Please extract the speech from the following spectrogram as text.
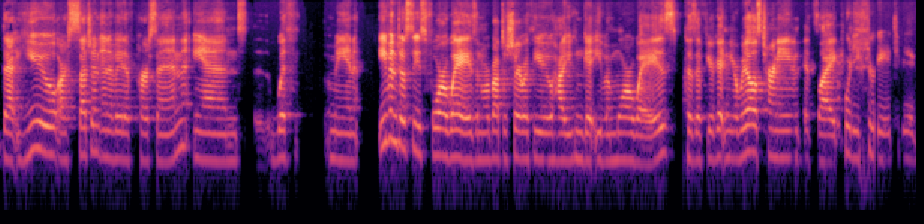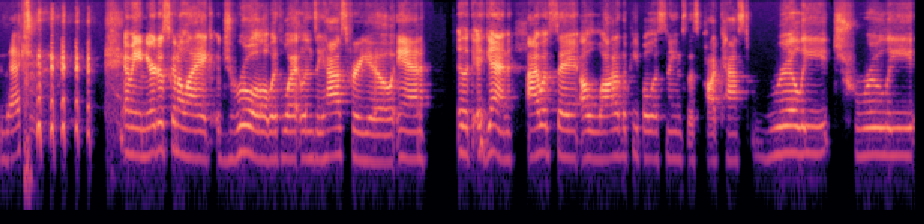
that you are such an innovative person and with i mean even just these four ways and we're about to share with you how you can get even more ways because if you're getting your wheels turning it's like 43 to be exact. I mean you're just gonna like drool with what lindsay has for you. And like again i would say a lot of the people listening to this podcast really truly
